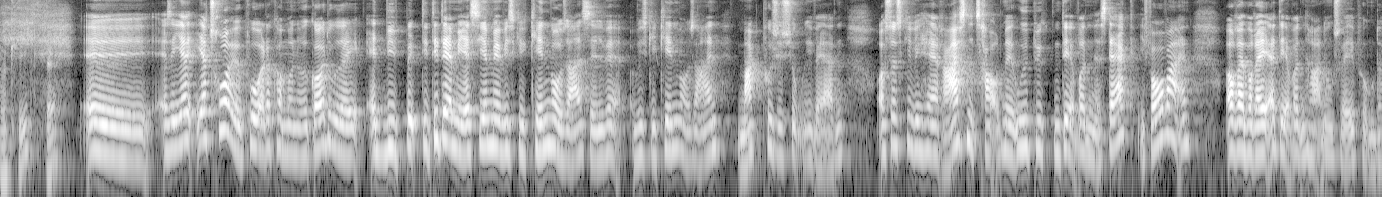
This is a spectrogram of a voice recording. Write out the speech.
Okay, ja. Øh, altså jeg, jeg tror jo på, at der kommer noget godt ud af, at vi, det det der med, at jeg siger med, at vi skal kende vores eget selvværd, og vi skal kende vores egen magtposition i verden. Og så skal vi have rasende travlt med at udbygge den der, hvor den er stærk i forvejen, og reparere der, hvor den har nogle svage punkter.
